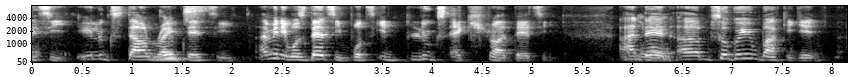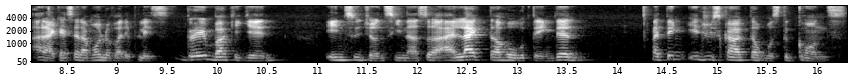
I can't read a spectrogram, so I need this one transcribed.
dirty. It looks downright Looks- dirty. I mean, it was dirty, but it looks extra dirty. And then, um, so going back again, like I said, I'm all over the place. Going back again into John Cena, so I like the whole thing. Then, I think Idris' character was the guns.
